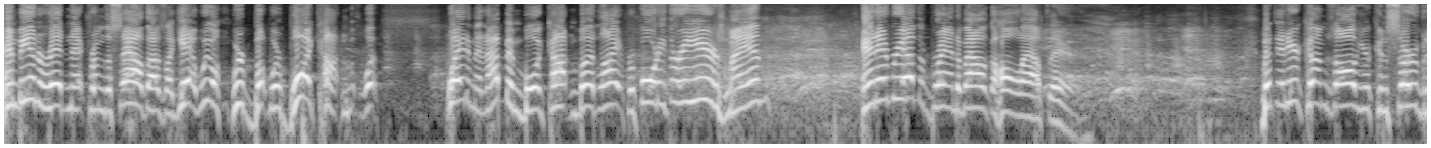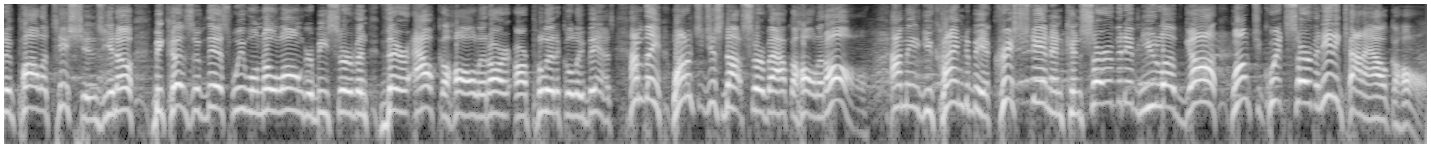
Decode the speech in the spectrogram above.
And being a redneck from the South, I was like, yeah, we're, we're, we're boycotting. What? Wait a minute, I've been boycotting Bud Light for 43 years, man and every other brand of alcohol out there. But then here comes all your conservative politicians, you know, because of this, we will no longer be serving their alcohol at our, our political events. I'm thinking, why don't you just not serve alcohol at all? I mean, if you claim to be a Christian and conservative and you love God, why don't you quit serving any kind of alcohol?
